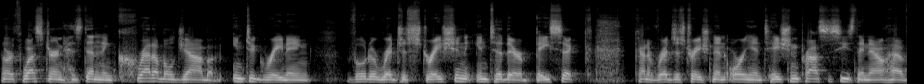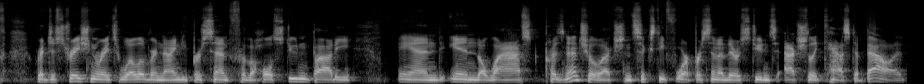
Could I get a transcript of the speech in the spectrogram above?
Northwestern has done an incredible job of integrating voter registration into their basic kind of registration and orientation processes. They now have registration rates well over 90% for the whole student body and in the last presidential election, 64% of their students actually cast a ballot,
